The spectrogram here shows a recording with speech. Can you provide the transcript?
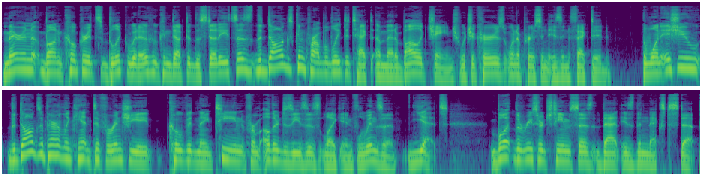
Maren von Köckritz-Blickwede, who conducted the study, says the dogs can probably detect a metabolic change, which occurs when a person is infected. The one issue the dogs apparently can't differentiate COVID 19 from other diseases like influenza, yet. But the research team says that is the next step.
